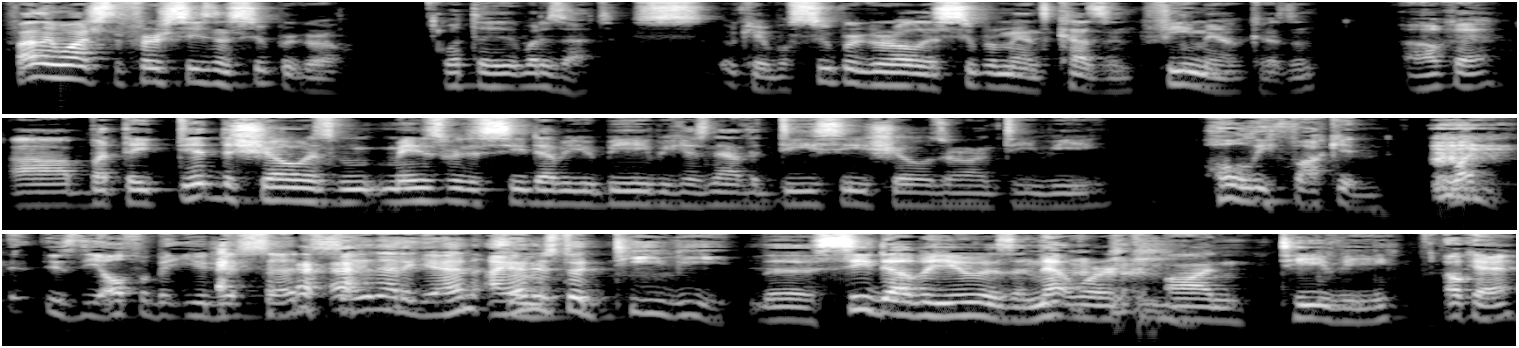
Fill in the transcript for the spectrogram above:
Finally watched the first season of Supergirl. What the what is that? Okay, well, Supergirl is Superman's cousin, female cousin. Okay. Uh, but they did the show as made its way to CWB because now the DC shows are on TV. Holy fucking. What is the alphabet you just said? Say that again. I understood TV. The CW is a network on TV. Okay.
